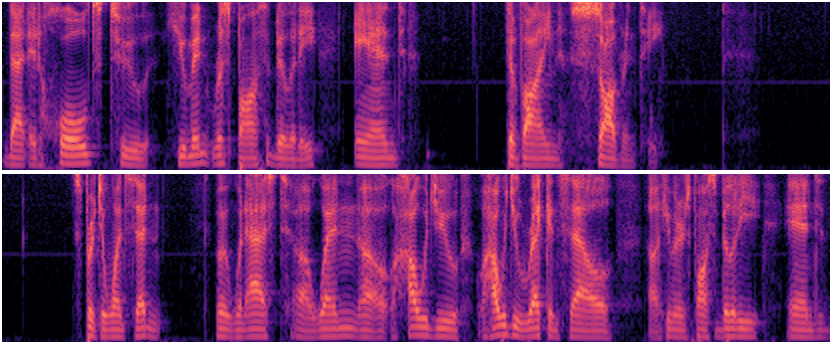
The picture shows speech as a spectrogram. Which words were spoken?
that it holds to human responsibility and divine sovereignty. Spurgeon once said, when asked uh, when uh, how would you how would you reconcile uh, human responsibility and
